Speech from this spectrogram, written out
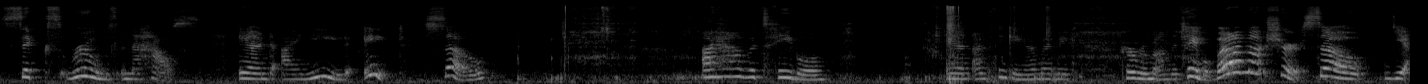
six rooms in the house and I need eight. So I have a table and I'm thinking I might make her room on the table, but I'm not sure. So yeah.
